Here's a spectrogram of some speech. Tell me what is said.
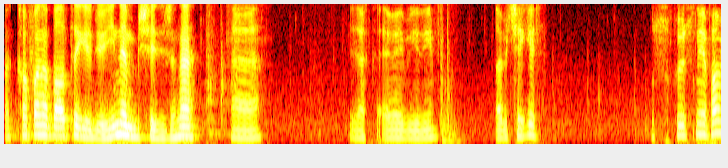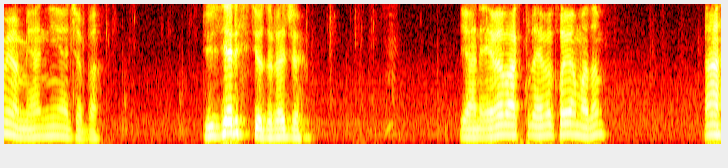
Bak kafana balta geliyor. Yine mi bir şey diyeceksin ha? He. Bir dakika eve bir gireyim. Abi çekil. Bu su kuyusunu yapamıyorum ya. Niye acaba? Düz yer istiyordur hacı. Yani eve baktım eve koyamadım. Heh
